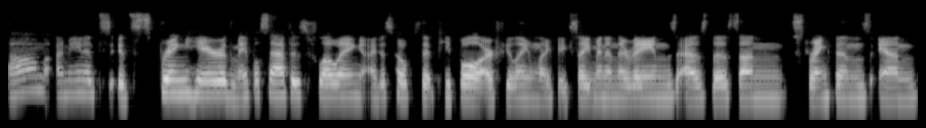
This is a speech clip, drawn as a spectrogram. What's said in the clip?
Um, I mean, it's it's spring here. The maple sap is flowing. I just hope that people are feeling like the excitement in their veins as the sun strengthens and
